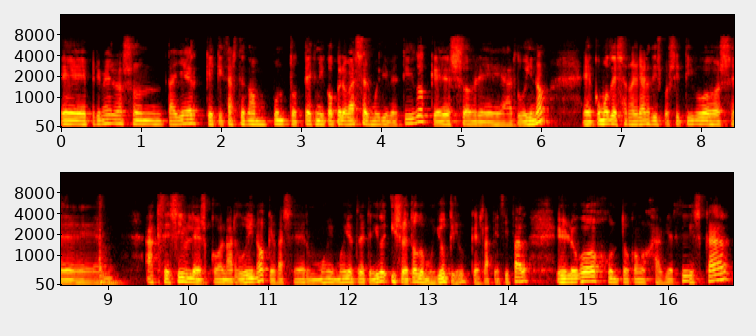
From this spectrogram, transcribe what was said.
Eh, primero es un taller que quizás tenga un punto técnico, pero va a ser muy divertido, que es sobre Arduino, eh, cómo desarrollar dispositivos eh, accesibles con Arduino, que va a ser muy, muy entretenido y sobre todo muy útil, que es la principal. Y luego, junto con Javier Ciscar,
